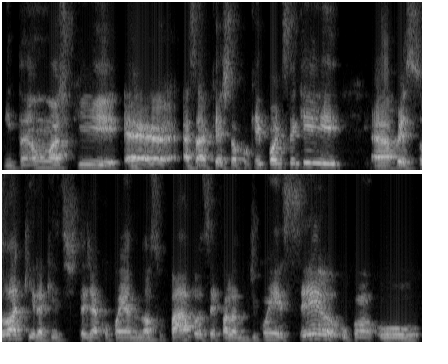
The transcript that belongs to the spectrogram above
Então, acho que é, essa questão, porque pode ser que a pessoa, Akira, que esteja acompanhando o nosso papo, você falando de conhecer o, o,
